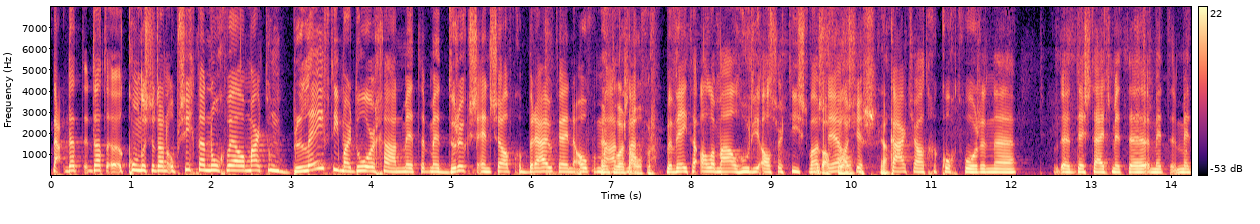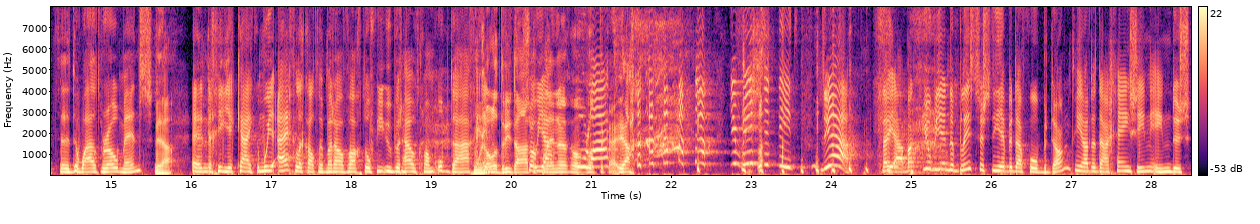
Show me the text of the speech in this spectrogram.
Nou, dat, dat eh, konden ze dan op zich dan nog wel. Maar toen bleef hij maar doorgaan met, met drugs en zelfgebruiken en overmaat. En toen was het Nou, over. We weten allemaal hoe hij als artiest was. Hè? Als je ja. een kaartje had gekocht voor een... eh, eh, destijds met, eh, met, met eh, The Wild Romance. Ja. En dan ging je kijken. Moet je eigenlijk altijd maar afwachten of hij überhaupt kwam opdagen. Je moet En alle drie dagen zo, ja, plannen. Hoe laat? Ja. Je wist het niet. Ja. Nou ja, maar QB en de Blitzers die hebben daarvoor bedankt. Die hadden daar geen zin in. Dus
